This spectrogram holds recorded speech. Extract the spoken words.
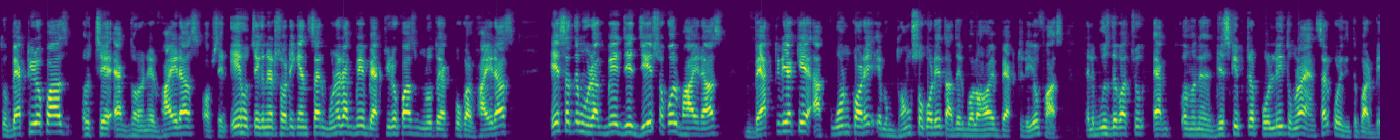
তো ব্যাকটেরিওফাজ হচ্ছে এক ধরনের ভাইরাস অপশন এ হচ্ছে এখানে সঠিক অ্যান্সার মনে রাখবে ব্যাকটেরিওফাজ মূলত এক প্রকার ভাইরাস। এর সাথে মনে রাখবে যে যে সকল ভাইরাস ব্যাকটেরিয়াকে আক্রমণ করে এবং ধ্বংস করে তাদের বলা হয় ব্যাকটেরিওফাজ তাহলে বুঝতে পারছ, এক মানে ডিসক্রিপ্টর পড়লেই তোমরা অ্যান্সার করে দিতে পারবে।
